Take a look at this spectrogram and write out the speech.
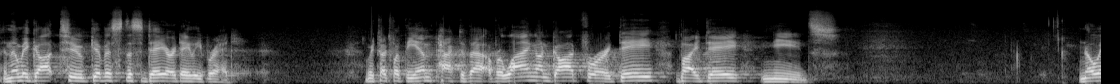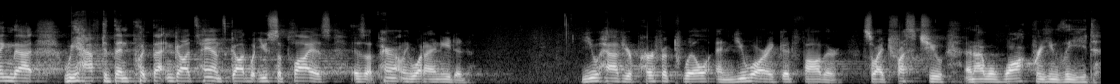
And then we got to give us this day our daily bread. And we talked about the impact of that, of relying on God for our day by day needs knowing that we have to then put that in God's hands. God, what you supply is, is apparently what I needed. You have your perfect will, and you are a good father. So I trust you, and I will walk where you lead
